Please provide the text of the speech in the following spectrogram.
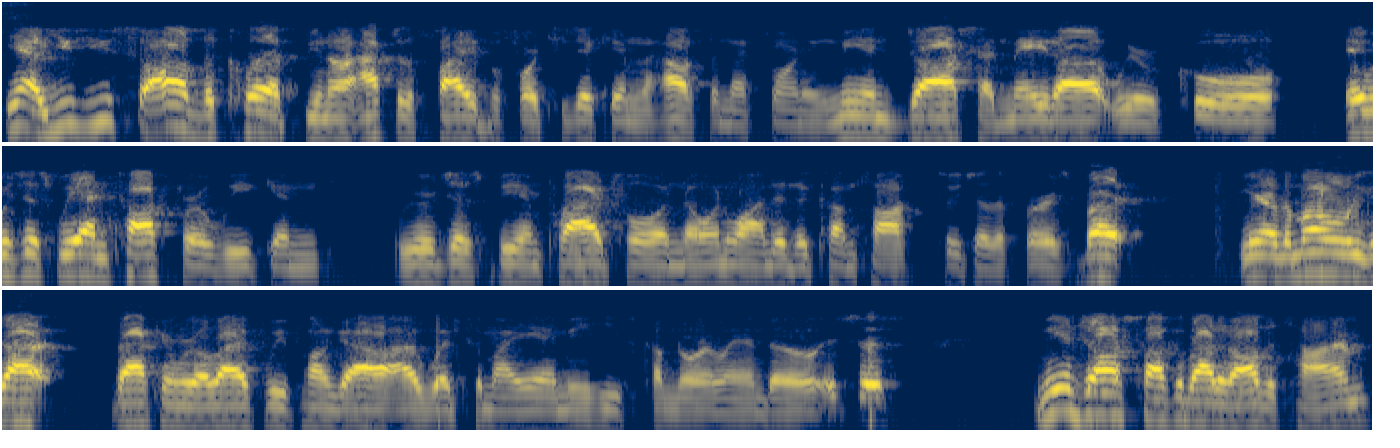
Yeah, you you saw the clip, you know, after the fight before TJ came in the house the next morning. Me and Josh had made up. We were cool. it was just we hadn't talked for a week and we were just being prideful and no one wanted to come talk to each other first. But you know, the moment we got back in real life, we've hung out. I went to Miami. He's come to Orlando. It's just me and Josh talk about it all the time,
